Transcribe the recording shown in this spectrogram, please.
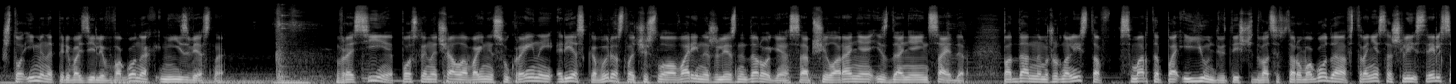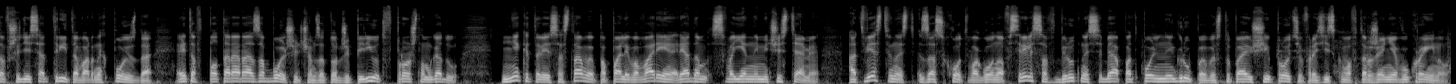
Что именно перевозили в вагонах, неизвестно. В России после начала войны с Украиной резко выросло число аварий на железной дороге, сообщило ранее издание Insider. По данным журналистов, с марта по июнь 2022 года в стране сошли с рельсов 63 товарных поезда. Это в полтора раза больше, чем за тот же период в прошлом году. Некоторые составы попали в аварии рядом с военными частями. Ответственность за сход вагонов с рельсов берут на себя подпольные группы, выступающие против российского вторжения в Украину.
